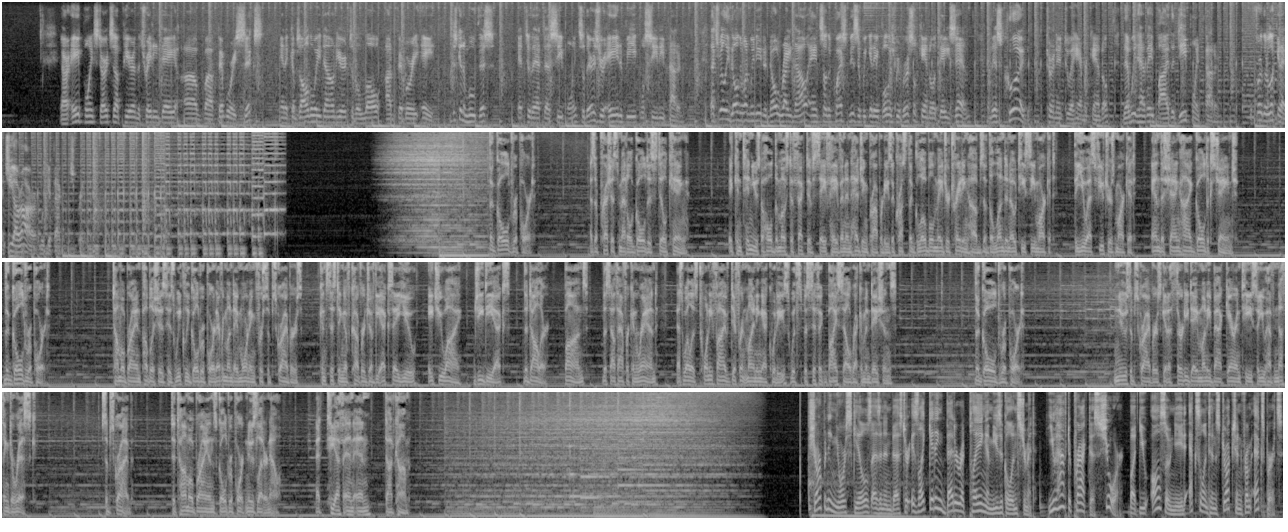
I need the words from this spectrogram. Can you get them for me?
Our A point starts up here in the trading day of uh, February 6th, and it comes all the way down here to the low on February 8th. Just going to move this into that uh, C point. So there's your A to B equals CD pattern. That's really the only one we need to know right now. And so the question is if we get a bullish reversal candle at day's end, and this could turn into a hammer candle, then we'd have a buy the D point pattern. The further looking at GRR, we'll get back to the screen. The Gold Report. As a precious metal, gold is still king. It continues to hold the most effective safe haven and hedging properties across the global major trading hubs of the London OTC market, the US futures market, and the Shanghai Gold Exchange. The Gold Report. Tom O'Brien publishes his weekly gold report every Monday morning for subscribers, consisting of coverage of the XAU, HUI, GDX, the dollar, bonds, the South African rand, as well as 25 different mining equities with specific buy-sell recommendations. The Gold Report. New subscribers get a 30-day money-back guarantee so you have nothing to risk. Subscribe to Tom O'Brien's Gold Report newsletter now at tfnn.com. Sharpening your skills as an investor is like getting better at playing a musical instrument. You have to practice, sure, but you also need excellent instruction from experts.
